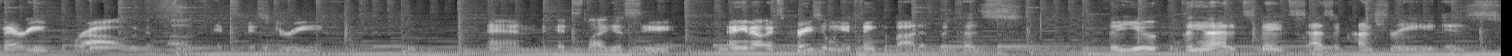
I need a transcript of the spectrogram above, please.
very proud of its history and its legacy. And you know it's crazy when you think about it because the U the United States as a country is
